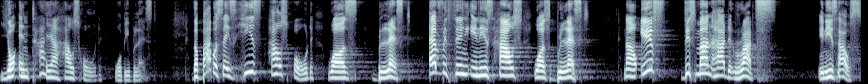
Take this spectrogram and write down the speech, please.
your entire household will be blessed. The Bible says his household was blessed. Everything in his house was blessed. Now, if this man had rats in his house,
